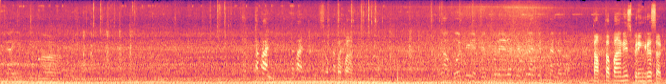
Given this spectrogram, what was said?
ఇక ఈ ఆ, సత్తపాలి సత్తపాలి సప్తపాని ఇక బోర్డు టెంపుల్ ఏదో టెంపుల్ అని చెప్తున్నాను కదా తప్తపాని స్ప్రింగ్ రిసార్ట్.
